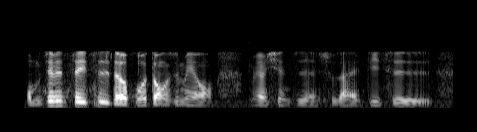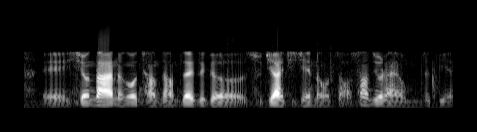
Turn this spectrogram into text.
我们这边这一次的活动是没有没有限制人数的，第一次，诶，希望大家能够常常在这个暑假期间，能够早上就来我们这边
